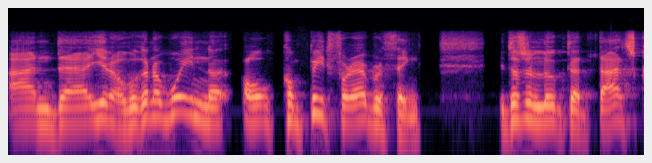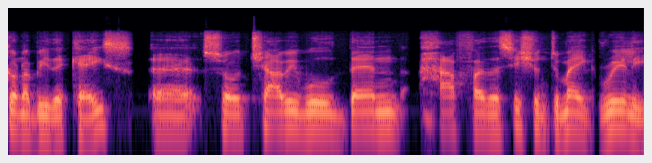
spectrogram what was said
and uh, you know we're going to win or compete for everything. It doesn't look that that's going to be the case. Uh, so Xavi will then have a decision to make. Really,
